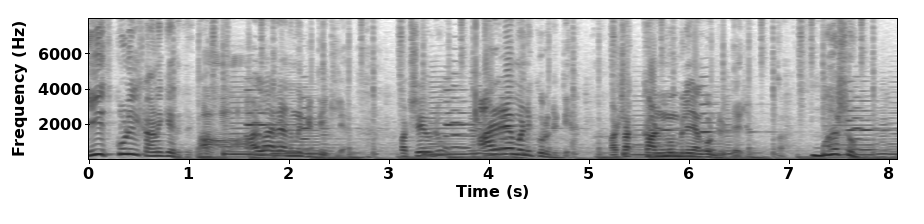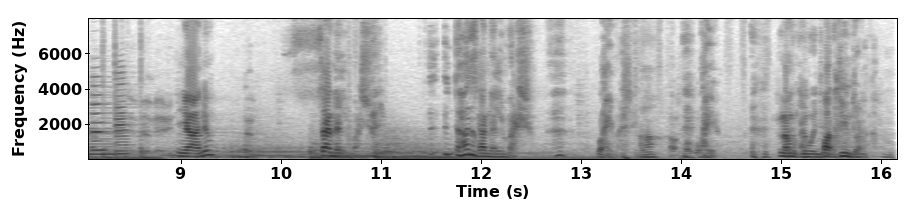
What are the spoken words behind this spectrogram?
ഈ സ്കൂളിൽ കാണിക്കരുത്. ആളാരാണെന്ന് കിട്ടിയിട്ടില്ല. പക്ഷെ ഒരു അരമണിക്കൂർ കിട്ടിയ. പക്ഷെ കൺമുമ്പിൽ ഞാൻ കൊണ്ടിട്ട് തരും മാഷോ? ഞാനും സനൽ മാഷ്. സനൽ മാഷ്. വായ മാഷ്. വായോ. നമുക്ക് പത്തിയും തുടങ്ങാം.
